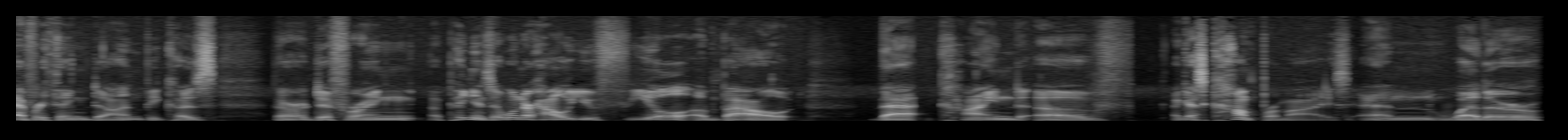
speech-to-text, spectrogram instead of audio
everything done because there are differing opinions. I wonder how you feel about that kind of, I guess, compromise and whether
